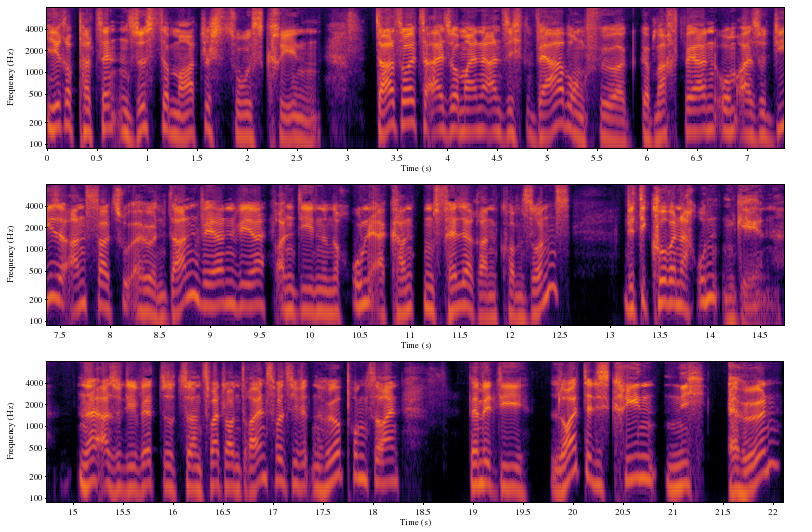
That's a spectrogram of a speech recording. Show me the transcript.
ihre Patienten systematisch zu screenen. Da sollte also meiner Ansicht Werbung für gemacht werden, um also diese Anzahl zu erhöhen. Dann werden wir an die noch unerkannten Fälle rankommen. Sonst wird die Kurve nach unten gehen. Ne, also die wird sozusagen 2023 wird ein Höhepunkt sein. Wenn wir die Leute, die screenen, nicht erhöhen,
